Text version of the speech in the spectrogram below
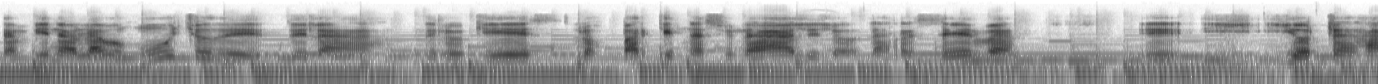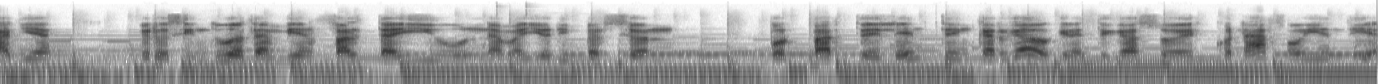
también hablamos mucho de, de lo que es los parques nacionales, las reservas eh, y, otras áreas, pero sin duda también falta ahí una mayor inversión por parte del ente encargado, que en este caso es CONAF hoy en día.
